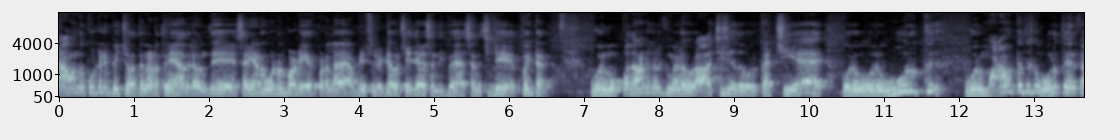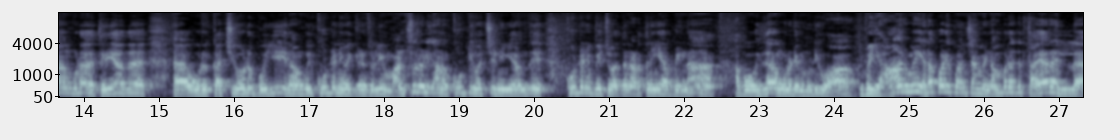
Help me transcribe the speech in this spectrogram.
நான் வந்து கூட்டணி பேச்சுவார்த்தை நடத்தினேன். அதில் வந்து சரியான உடன்பாடு ஏற்படலை அப்படின்னு சொல்லிட்டு அவர் செய்தியாளர் சந்திப்பை சந்திச்சுட்டு போயிட்டார். ஒரு முப்பது ஆண்டுகளுக்கு மேலே ஒரு ஆட்சி செய்த ஒரு கட்சியை ஒரு ஒரு ஊருக்கு ஒரு மாவட்டத்துக்கு ஒருத்தர் இருக்காங்க கூட தெரியாத ஒரு கட்சியோடு போய் நான் போய் கூட்டணி வைக்கிறேன்னு சொல்லி மன்சூர் அலிகானை கூட்டி வச்சு நீங்கள் வந்து கூட்டணி பேச்சுவார்த்தை நடத்துனீங்க அப்படின்னா அப்போது இதுதான் உங்களுடைய முடிவா? இப்போ யாருமே எடப்பாடி பழனிசாமி நம்புறதுக்கு தயாராக இல்லை.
